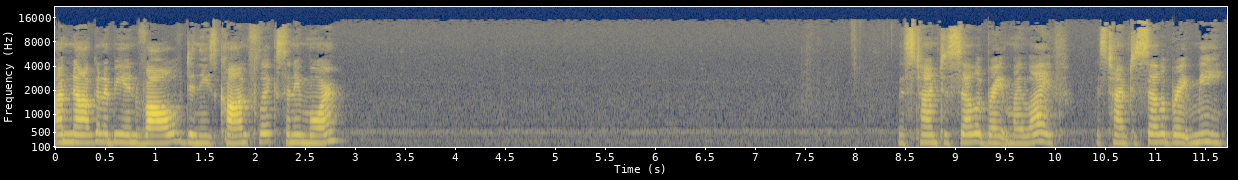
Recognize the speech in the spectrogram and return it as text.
I'm not going to be involved in these conflicts anymore. It's time to celebrate my life. It's time to celebrate me.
